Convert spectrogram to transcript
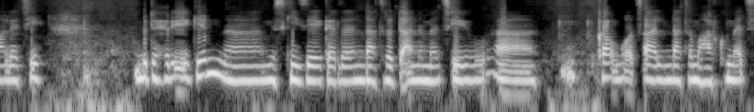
ማለት እዩ ብድሕሪኡ ግን ምስ ግዜ ገለ እንዳትረዳእኒ መፅዩ ካብ ወፃል እንዳተምሃርኩ መፅ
